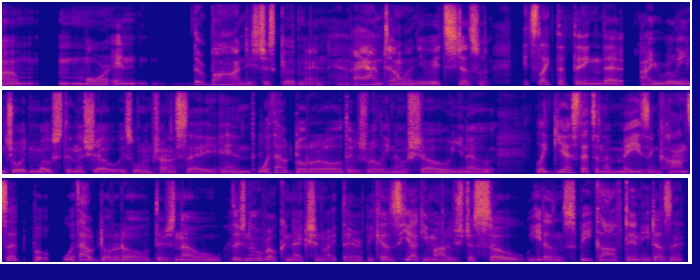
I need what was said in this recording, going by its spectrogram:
um more and their bond is just good man. I, i'm telling you it's just it's like the thing that i really enjoyed most in the show is what i'm trying to say. And without dororo there's really no show you know like yes that's an amazing concept but without dororo there's no there's no real connection right there because hyakkimaru's just so he doesn't speak often he doesn't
